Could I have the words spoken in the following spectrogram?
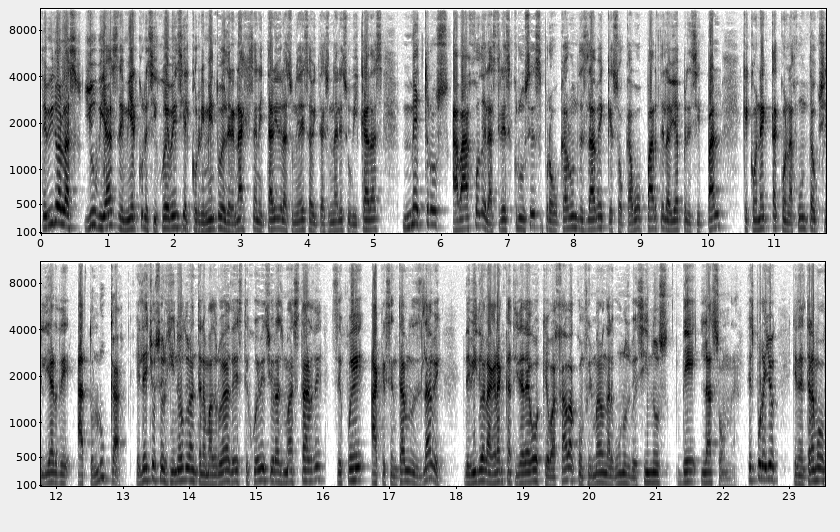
Debido a las lluvias de miércoles y jueves y el corrimiento del drenaje sanitario de las unidades habitacionales ubicadas metros abajo de las tres cruces, provocaron un deslave que socavó parte de la vía principal que conecta con la Junta Auxiliar de Atoluca. El hecho se originó durante la madrugada de este jueves y horas más tarde se fue a acrecentar un deslave. Debido a la gran cantidad de agua que bajaba, confirmaron algunos vecinos de la zona. Es por ello que en el tramo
